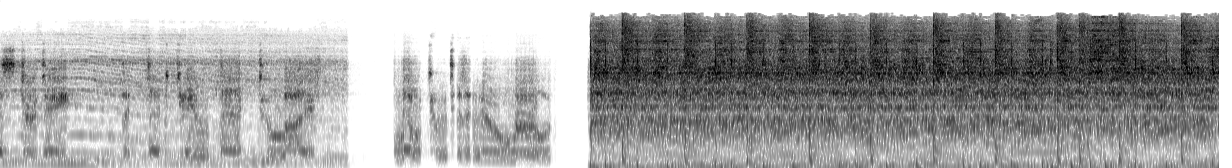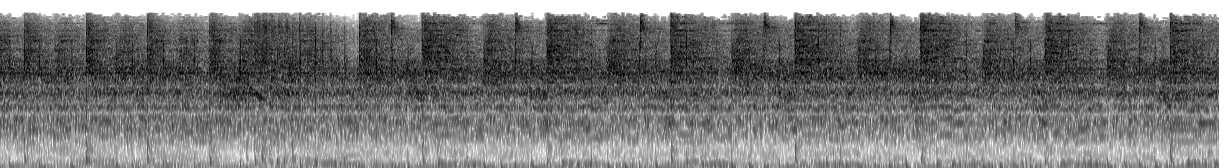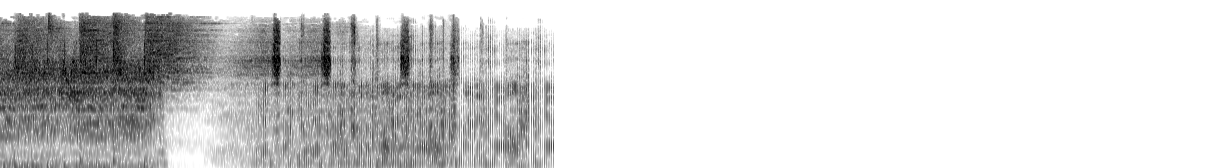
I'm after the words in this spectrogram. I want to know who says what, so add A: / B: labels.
A: Yesterday, the dead came back to life. Welcome to the new world.
B: It's on. for the planet hell, planet hell, and hell.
